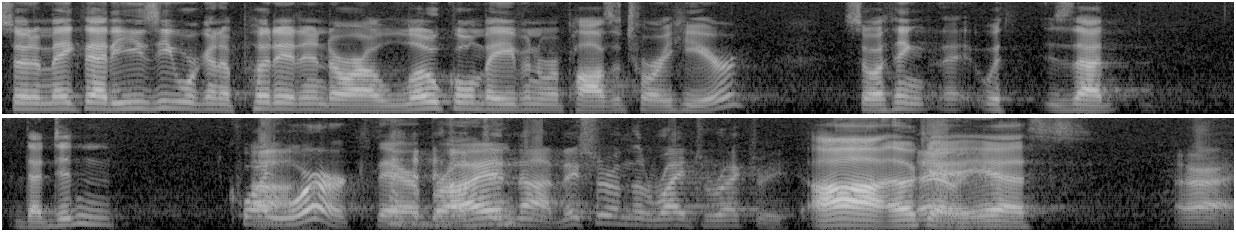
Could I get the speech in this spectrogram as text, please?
So to make that easy, we're going to put it into our local Maven repository here. So I think that with is that that didn't quite Ah. work there, no, it Brian. did not. Make sure I'm in the right directory. Ah, okay, yes. All right.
